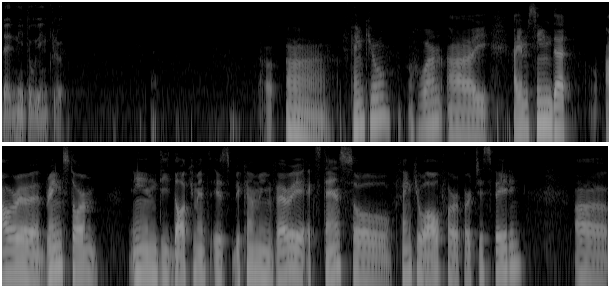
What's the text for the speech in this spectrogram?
they need to be included. Uh, thank you, Juan. I I am seeing that our brainstorm in the document is becoming very extensive, so thank you all for participating. Uh,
